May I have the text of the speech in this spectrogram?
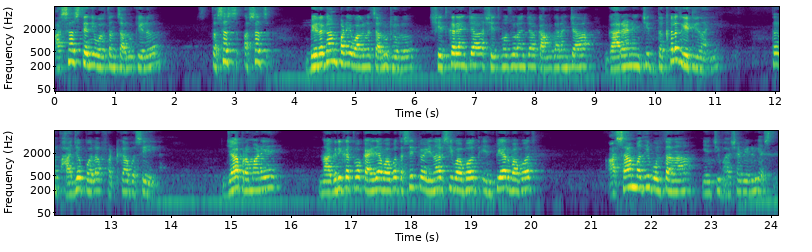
असंच त्यांनी वर्तन चालू केलं तसंच असंच बेलगामपणे वागणं चालू ठेवलं शेतकऱ्यांच्या शेतमजुरांच्या कामगारांच्या गाऱ्हाण्यांची दखलच घेतली नाही तर भाजपला फटका बसेल. ज्याप्रमाणे नागरिकत्व कायद्याबाबत असेल किंवा एन आर सीबाबत एन पी आरबाबत आसाममध्ये बोलताना यांची भाषा वेगळी असते.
